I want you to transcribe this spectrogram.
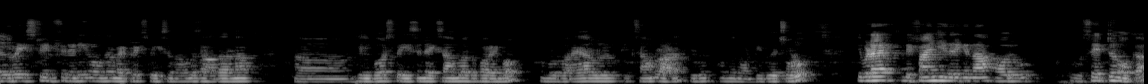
L raise to infinity എന്ന് പറഞ്ഞ മെട്രിക് സ്പേസ് നമ്മൾ സാധാരണ ഹിൽബേർട്ട് സ്പേസിന്റെ എക്സാമ്പിൾ ഒക്കെ പറയുമ്പോൾ നമ്മൾ പറയാറുള്ളൊരു എക്സാമ്പിൾ ആണ്. ഇതും ഒന്ന് നോട്ട് ചെയ്ത് വെച്ചോളൂ. ഇവിടെ ഡിഫൈൻ ചെയ്തിരിക്കുന്ന ഒരു സെറ്റ് നോക്കുക.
